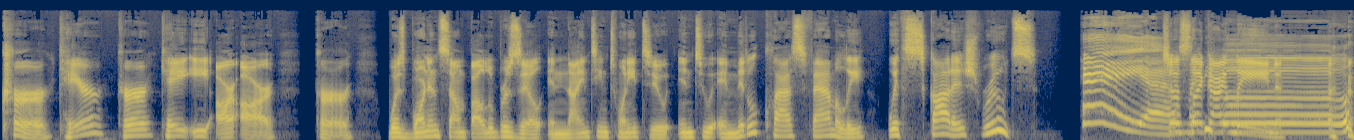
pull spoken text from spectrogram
Kerr, Kerr, Kerr, K E R R, Kerr, was born in Sao Paulo, Brazil in 1922 into a middle class family with Scottish roots. Hey, uh, just like people. Aileen.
